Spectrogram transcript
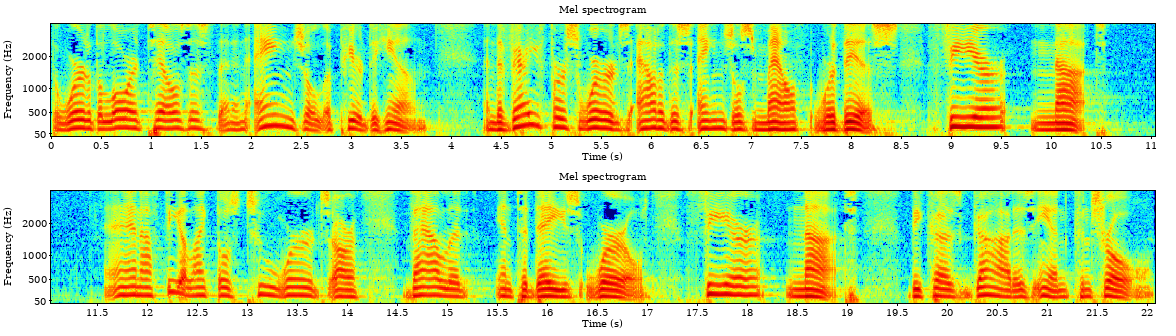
the word of the Lord tells us that an angel appeared to him. And the very first words out of this angel's mouth were this Fear not. And I feel like those two words are valid in today's world. Fear not, because God is in control.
